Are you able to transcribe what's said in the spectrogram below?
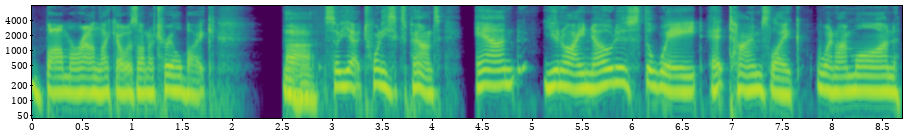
bomb around like I was on a trail bike. Uh, so yeah, 26 pounds. And, you know, I notice the weight at times like when I'm on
